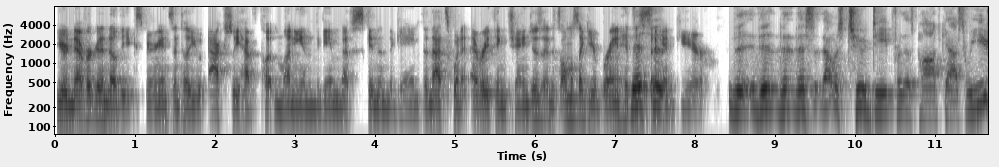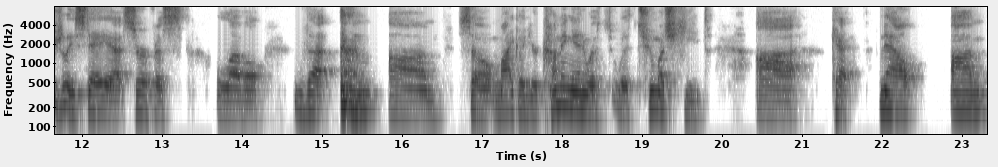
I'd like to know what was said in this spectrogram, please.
you're never going to know the experience until you actually have put money in the game and have skin in the game. Then that's when everything changes. And it's almost like your brain hits this a second is, gear. The, the, this that was too deep for this podcast. We usually stay at surface level. That um, so Michael, you're coming in with with too much heat. Uh, okay, now, um,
